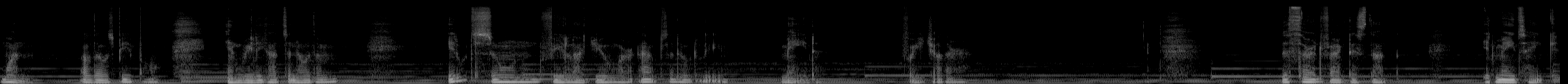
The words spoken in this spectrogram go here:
one of those people and really got to know them, it would soon feel like you were absolutely made for each other. The third fact is that it may take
